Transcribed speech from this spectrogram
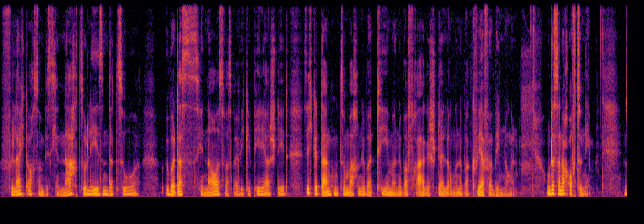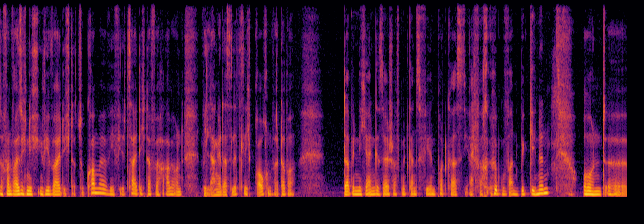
vielleicht auch so ein bisschen nachzulesen dazu, über das hinaus, was bei Wikipedia steht, sich Gedanken zu machen über Themen, über Fragestellungen, über Querverbindungen und das dann auch aufzunehmen. Insofern weiß ich nicht, inwieweit ich dazu komme, wie viel Zeit ich dafür habe und wie lange das letztlich brauchen wird, aber da bin ich ja in Gesellschaft mit ganz vielen Podcasts, die einfach irgendwann beginnen. Und äh,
